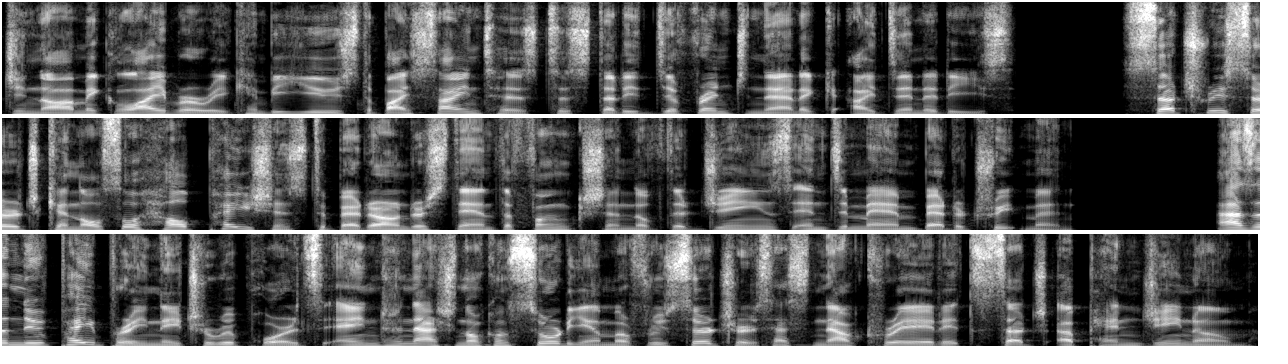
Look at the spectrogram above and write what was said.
genomic library can be used by scientists to study different genetic identities. Such research can also help patients to better understand the function of their genes and demand better treatment. As a new paper in Nature reports, an international consortium of researchers has now created such a pangenome.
